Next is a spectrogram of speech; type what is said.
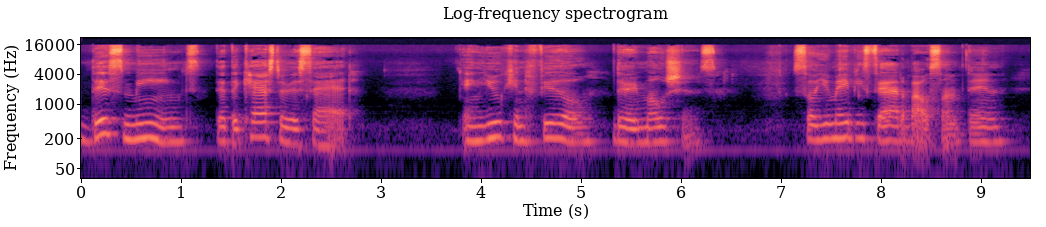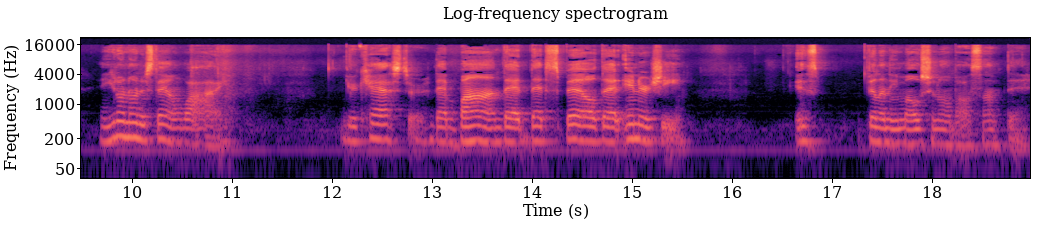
This means that the caster is sad and you can feel their emotions. So you may be sad about something and you don't understand why. Your caster, that bond, that that spell, that energy is feeling emotional about something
